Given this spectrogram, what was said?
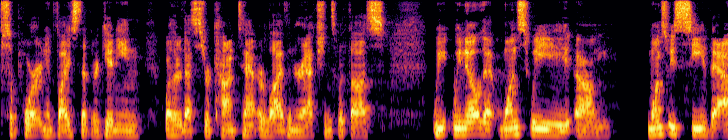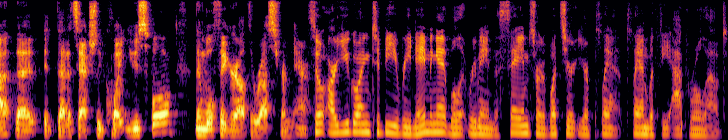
support and advice that they're getting whether that's through content or live interactions with us. We we know that once we um, once we see that that it, that it's actually quite useful then we'll figure out the rest from there. So are you going to be renaming it? Will it remain the same? Sort of what's your your plan plan with the app rollout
